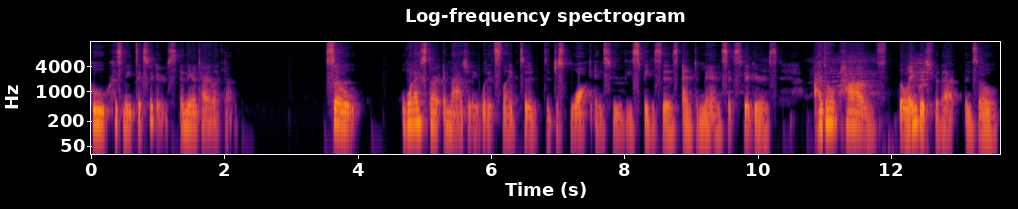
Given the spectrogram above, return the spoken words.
who has made six figures in their entire lifetime. So when I start imagining what it's like to, to just walk into these spaces and demand six figures, I don't have the language for that. And so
